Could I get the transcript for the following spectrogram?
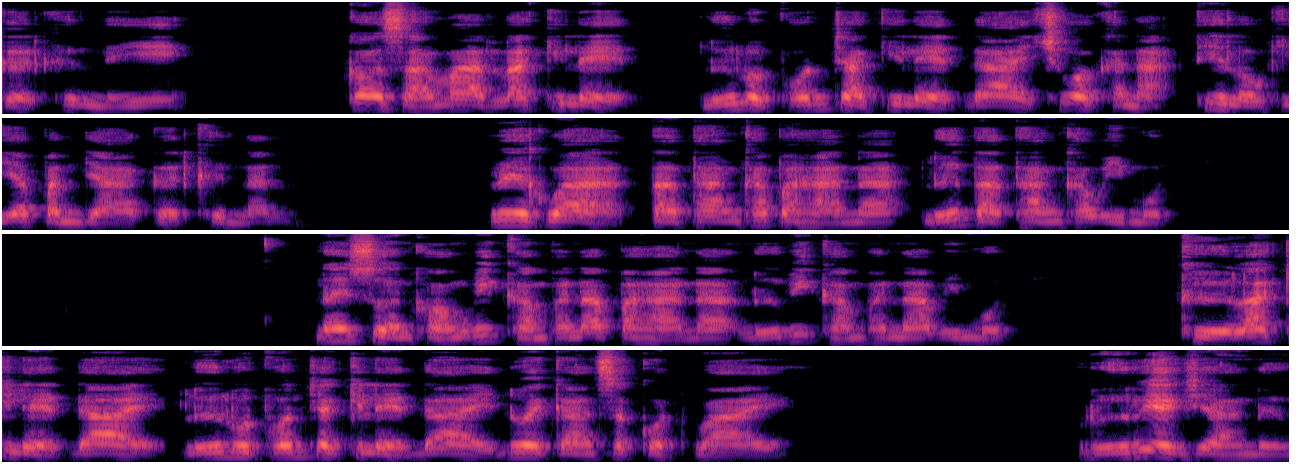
เกิดขึ้นนี้ ก็สามารถละกิเลส หรือหลุดพ้นจากกิเลสได้ชั่วขณะที่โลคิยปัญญาเกิดขึ้นนั้น เรียกว่าตาทางคปหานะ หรือตาทางขวิมุตในส่วนของวิคัมพนะปหานะ หรือวิคัมพนะวิมุตคือละกิเลสได้ หรือหลุดพ้นจากกิเลสได้ด้วยการสะกดไว้ หรือเรียกอย่างหนึ่ง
